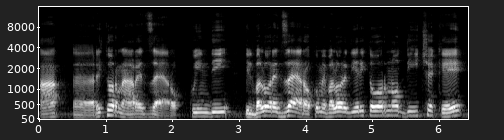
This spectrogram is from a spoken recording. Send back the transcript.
a eh, ritornare 0. Quindi il valore 0 come valore di ritorno dice che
